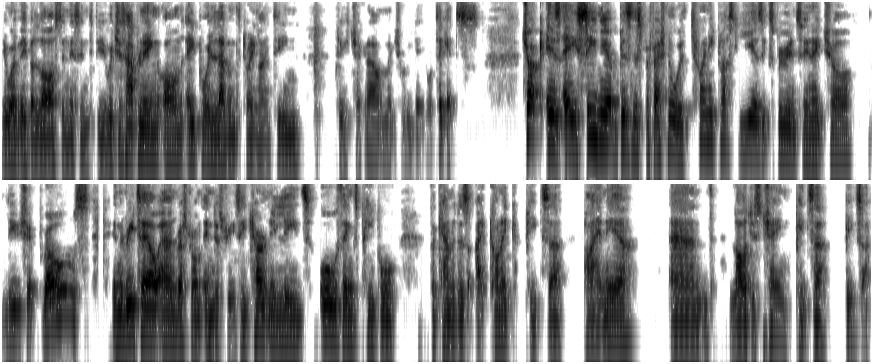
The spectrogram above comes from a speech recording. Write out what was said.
It won't be the last in this interview, which is happening on April 11th, 2019. Please check it out and make sure you get your tickets. Chuck is a senior business professional with 20 plus years experience in HR leadership roles in the retail and restaurant industries. He currently leads all things people for Canada's iconic pizza pioneer and largest chain, Pizza Pizza.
